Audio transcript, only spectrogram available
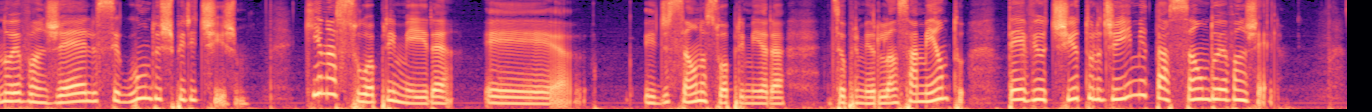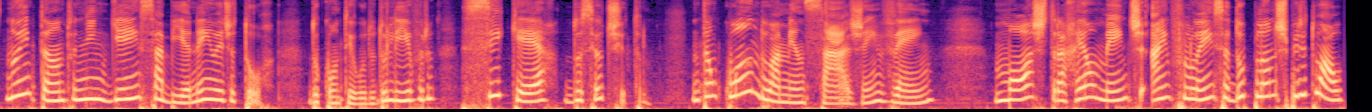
no Evangelho segundo o Espiritismo, que na sua primeira é, edição, na sua primeira, seu primeiro lançamento, teve o título de Imitação do Evangelho. No entanto, ninguém sabia, nem o editor, do conteúdo do livro, sequer do seu título. Então, quando a mensagem vem, mostra realmente a influência do plano espiritual,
